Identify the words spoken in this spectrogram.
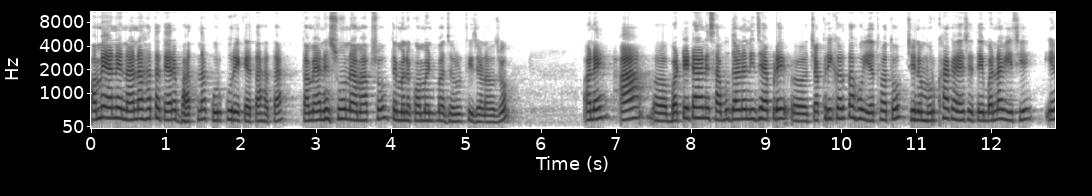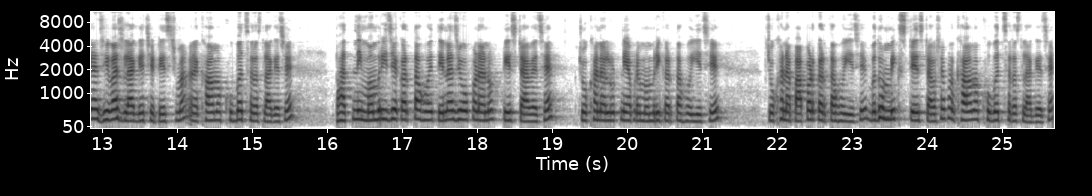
અમે આને નાના હતા ત્યારે ભાતના કુરકુરે કહેતા હતા. તમે આને શું નામ આપશો તે મને કોમેન્ટમાં જરૂરથી જણાવજો. અને આ બટેટા અને સાબુદાણાની જે આપણે ચકરી કરતા હોઈએ અથવા તો જેને મૂર્ખા કહે છે તે બનાવીએ છીએ, એના જેવા જ લાગે છે ટેસ્ટમાં અને ખાવામાં ખૂબ જ સરસ લાગે છે. ભાતની મમરી જે કરતા હોય તેના જેવો પણ આનો ટેસ્ટ આવે છે. ચોખાના લોટની આપણે મમરી કરતા હોઈએ છીએ, ચોખાના પાપડ કરતા હોઈએ છીએ, બધો મિક્સ ટેસ્ટ આવશે પણ ખાવામાં ખૂબ જ સરસ લાગે છે.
